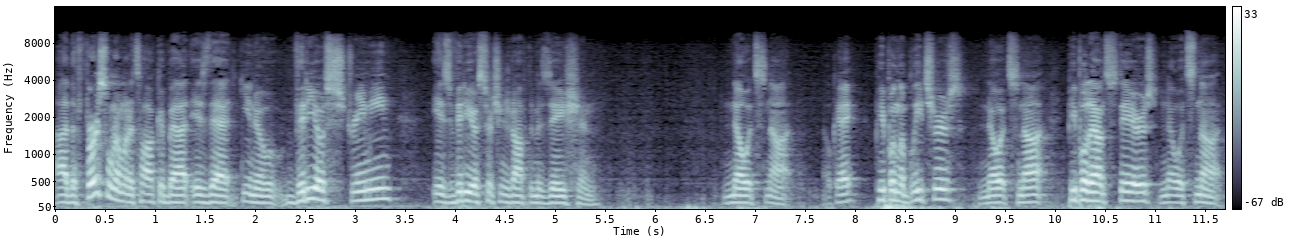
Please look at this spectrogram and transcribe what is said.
Uh, the first one I'm going to talk about is that, you know, video streaming is video search engine optimization. No, it's not. Okay? People in the bleachers, no, it's not. People downstairs, no, it's not.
